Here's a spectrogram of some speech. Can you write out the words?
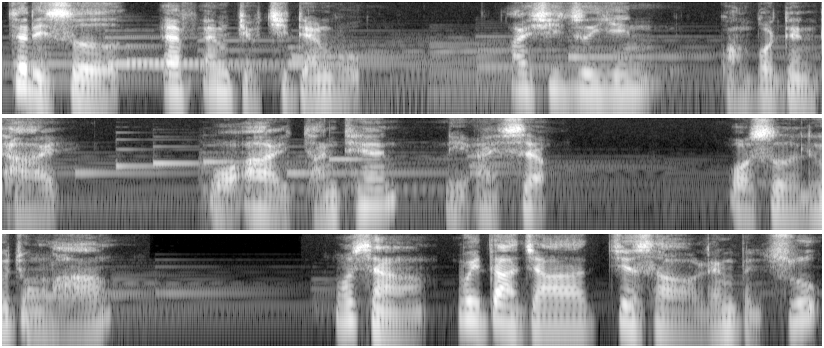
这里是 FM 九七点五，爱惜之音广播电台。我爱谈天，你爱笑，我是刘总郎。我想为大家介绍两本书，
